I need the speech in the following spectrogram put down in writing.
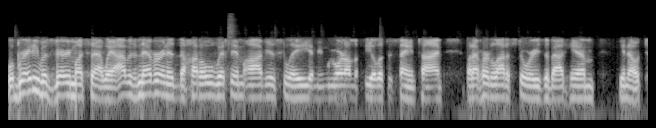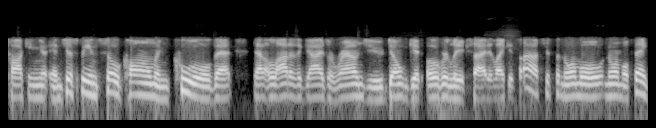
Well, Brady was very much that way. I was never in the huddle with him, obviously. I mean, we weren't on the field at the same time, but I've heard a lot of stories about him, you know, talking and just being so calm and cool that that a lot of the guys around you don't get overly excited like it's oh, it's just a normal normal thing.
